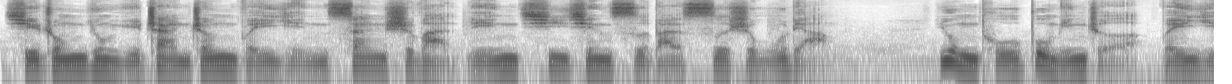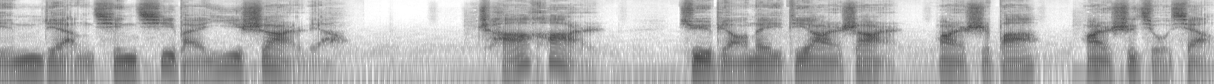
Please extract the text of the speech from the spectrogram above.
其中用于战争为银三十万零七千四百四十五两，用途不明者为银两千七百一十二两。察哈尔据表内第二十二、二十八、二十九项，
